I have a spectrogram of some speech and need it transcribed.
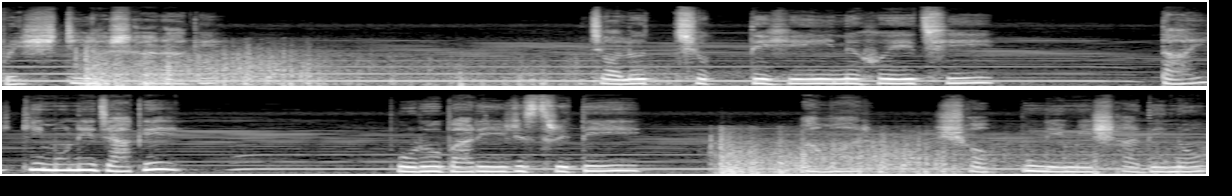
বৃষ্টি আসার আগে। চলচ্ছক্তিহীন হয়েছি তাই কি মনে জাগে? পোড়ো বাড়ির স্মৃতি আমার স্বপ্নে মেশাদিন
